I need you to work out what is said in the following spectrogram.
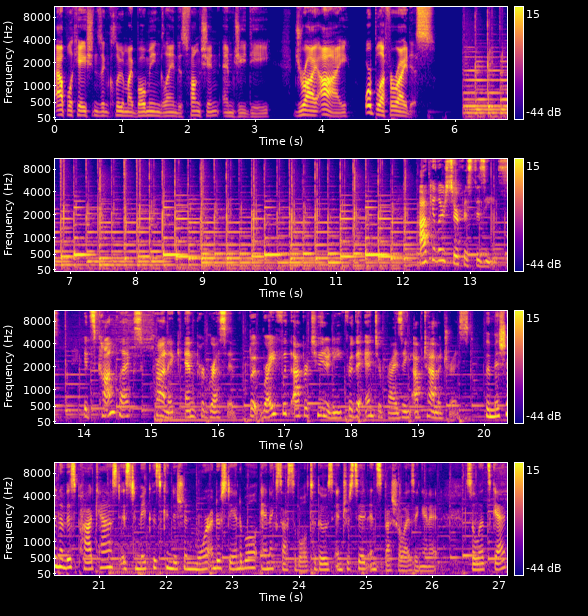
Applications include meibomian gland dysfunction, MGD, dry eye, or blepharitis. Ocular surface disease. It's complex, chronic, and progressive, but rife with opportunity for the enterprising optometrist. The mission of this podcast is to make this condition more understandable and accessible to those interested in specializing in it. So let's get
